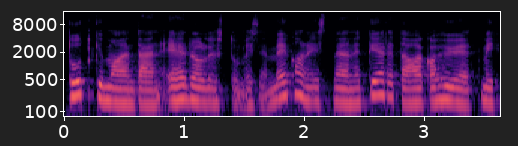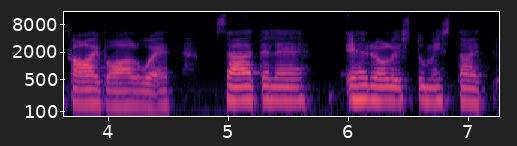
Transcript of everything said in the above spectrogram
tutkimaan tämän ehdollistumisen mekanismeja. Ne tiedetään aika hyvin, että mitkä aivoalueet säätelee ehdollistumista. Että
